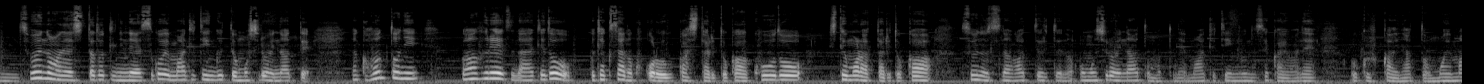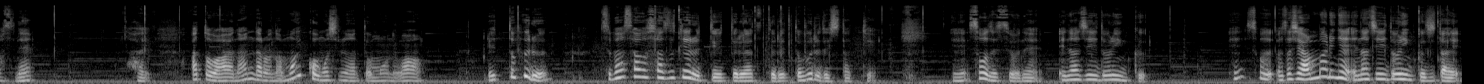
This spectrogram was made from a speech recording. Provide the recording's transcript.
うん、そういうのをね知った時にねすごいマーケティングって面白いなって。なんか本当にワンフレーズなんやけどお客さんの心を動かしたりとか行動してもらったりとかそういうのつながってるっていうのは面白いなと思ってねマーケティングの世界はね奥深いなと思いますね。はい、あとは何だろうなもう一個面白いなって思うのはレッドブル？翼を授けるって言ってるやつってレッドブルでしたっけ？えそうですよね。エナジードリンク。えそう私あんまりねエナジードリンク自体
